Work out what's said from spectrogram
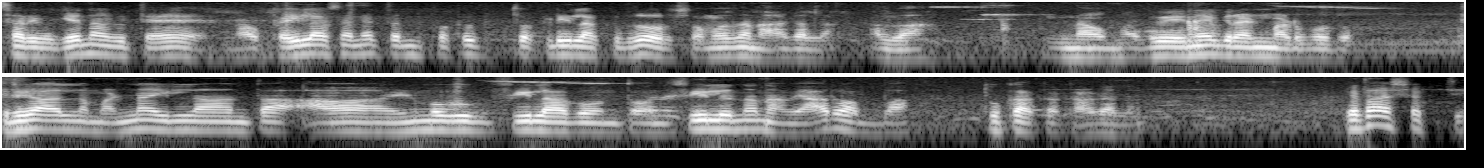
ಸರ್, ಇವಾಗ ಏನಾಗುತ್ತೆ, ನಾವು ಕೈಲಾಸನೇ ತಂದು ಪಕ್ಕದ ತೊಕಡಿಲಿ ಹಾಕಿದ್ರು ಅವ್ರ ಸಮಾಧಾನ ಆಗಲ್ಲ, ಅಲ್ವಾ? ಈಗ ನಾವು ಮದುವೆನೇ ಗ್ರ್ಯಾಂಡ್ ಮಾಡ್ಬೋದು. ತಿರ್ಗಾ ಅಲ್ಲಿ ನಮ್ಮ ಅಣ್ಣ ಇಲ್ಲ ಅಂತ ಆ ಹೆಣ್ಮಗು ಫೀಲ್ ಆಗುವಂಥ ಒಂದು ಫೀಲನ್ನು ನಾವು ಯಾರು ಹಬ್ಬ ತೂಕ ಹಾಕೋಕ್ಕಾಗಲ್ಲ ಯಥಾಶಕ್ತಿ,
